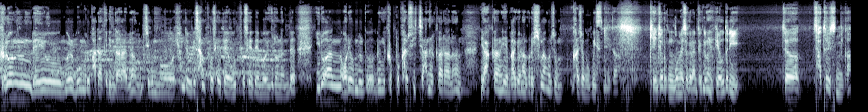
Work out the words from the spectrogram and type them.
그런 내용을 받아들인다라면 지금 뭐 현재 우리 3포 세대, 5포 세대 뭐 이러는데 이러한 어려움들도 능히 극복할 수 있지 않을까라는 약간 의 막연한 그런 희망을 좀 가져보고 있습니다. 개인적으로 궁금해서 그런데 그럼 배우들이 저 사투리 씁니까?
